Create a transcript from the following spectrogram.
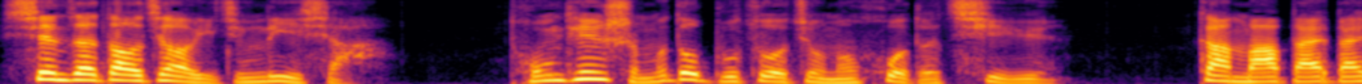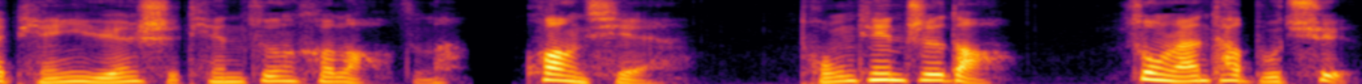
现在道教已经立下，童天什么都不做就能获得气运，干嘛白白便宜元始天尊和老子呢？况且。童天知道，纵然他不去，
